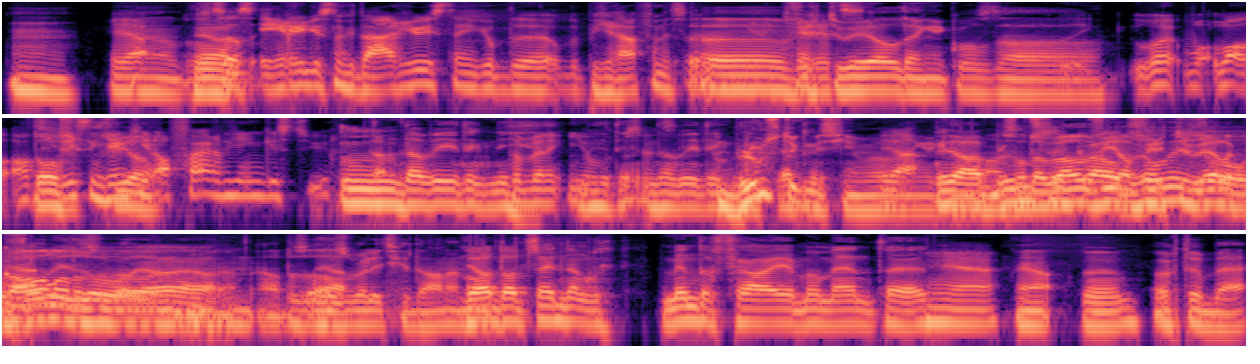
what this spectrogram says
Hmm. Ja, Ja, dat Ja. zelfs Erik is nog daar geweest, denk ik, op de, op de begrafenis. hè. Eh, Gerrit. virtueel, denk ik, was dat. Wa- wa- wa- Had via- geen afvaardiging gestuurd? Mm, dat weet ik niet. dat ben ik niet Weet 100% dat weet ik Een niet. bloemstuk misschien wel, Ja. denk ik. Ja, maar ze hadden wel via virtuele call wel, sowieso, ja, hadden ze, Ja. wel iets gedaan. En Ja, dan- dat zijn er minder fraaie momenten. hè. Ja. ja. Hoort erbij.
